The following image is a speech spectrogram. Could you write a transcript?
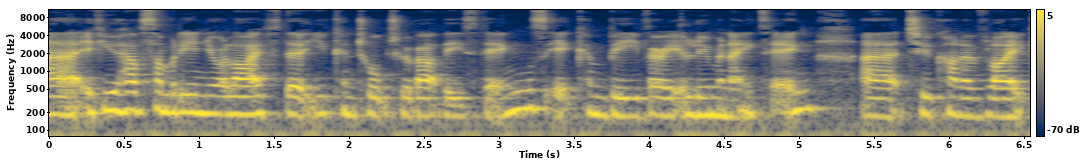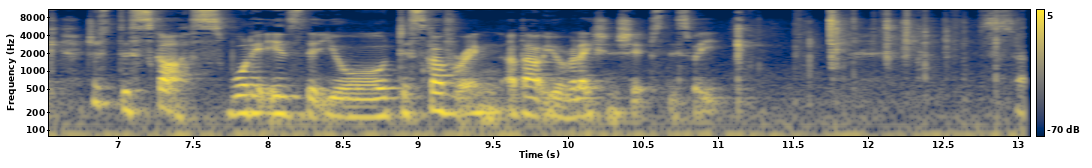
uh, if you have somebody in your life that you can talk to about these things it can be very illuminating uh, to kind of like just discuss what it is that you're discovering about your relationships this week so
